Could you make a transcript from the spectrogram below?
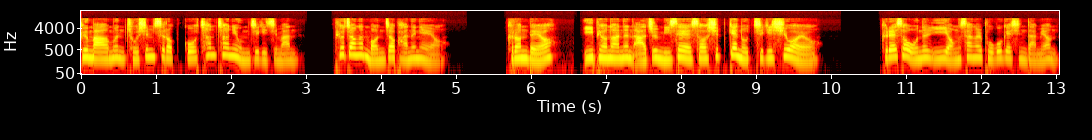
그 마음은 조심스럽고 천천히 움직이지만 표정은 먼저 반응해요. 그런데요, 이 변화는 아주 미세해서 쉽게 놓치기 쉬워요. 그래서 오늘 이 영상을 보고 계신다면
